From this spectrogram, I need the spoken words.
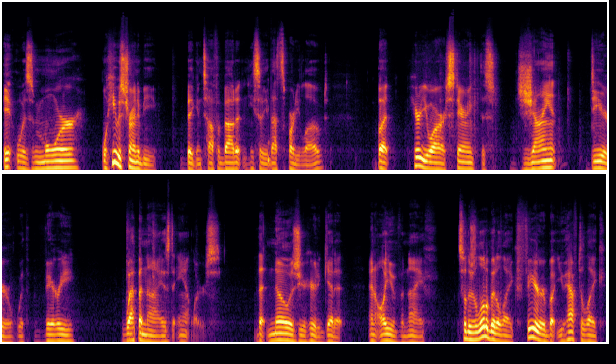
it was more. Well, he was trying to be big and tough about it, and he said he, that's the part he loved. But here you are staring at this giant deer with very weaponized antlers that knows you're here to get it, and all you have a knife. So there's a little bit of like fear, but you have to like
